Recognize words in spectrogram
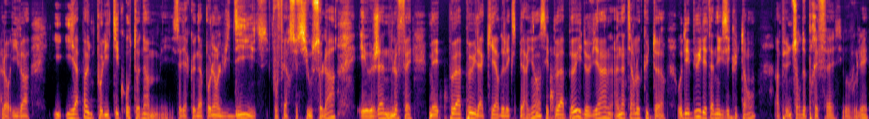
Alors il va, il n'y a pas une politique autonome. C'est-à-dire que Napoléon lui dit il faut faire ceci ou cela, et Eugène le fait. Mais peu à peu, il acquiert de l'expérience et peu à peu, il devient un interlocuteur. Au début, il est un exécutant, un peu une sorte de préfet, si vous voulez.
